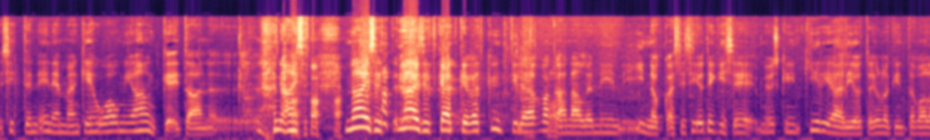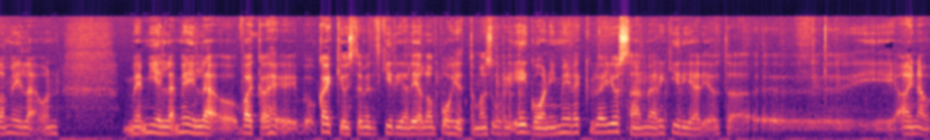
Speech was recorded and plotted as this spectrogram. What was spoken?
sitten enemmän kehua omia hankkeitaan. Naiset, naiset, naiset kätkevät kynttilää vakanalle niin innokkaasti. Jotenkin se myöskin kirjailijoita jollakin tavalla meillä on me, meillä, meillä, vaikka he, kaikki on sitä mieltä, että kirjailijalla on pohjattoman suuri ego, niin meillä kyllä jossain määrin kirjailijoita aina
